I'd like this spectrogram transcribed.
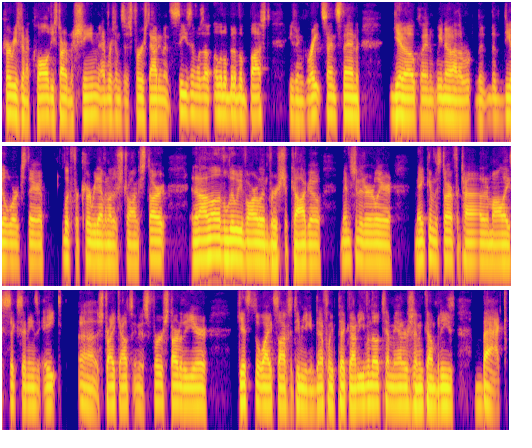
Kirby's been a quality start machine ever since his first outing of the season was a, a little bit of a bust. He's been great since then. Get Oakland. We know how the, the, the deal works there. Look for Kirby to have another strong start. And then I love Louis Varland versus Chicago. Mentioned it earlier. Making the start for Tyler Mahle. six innings, eight uh, strikeouts in his first start of the year. Gets the White Sox a team you can definitely pick on, even though Tim Anderson and company's back.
